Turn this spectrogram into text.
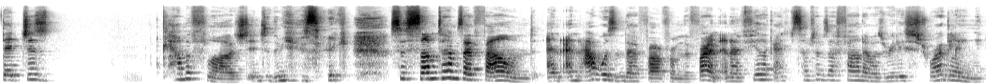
that just camouflaged into the music. So sometimes I found, and, and I wasn't that far from the front, and I feel like I sometimes I found I was really struggling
